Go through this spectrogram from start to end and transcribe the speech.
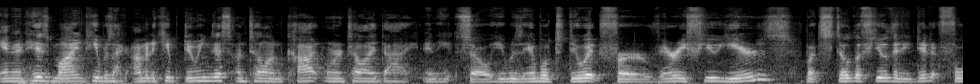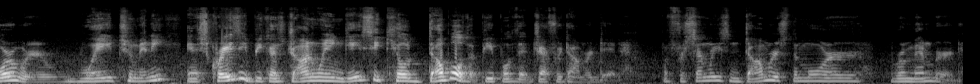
And in his mind, he was like, I'm going to keep doing this until I'm caught or until I die. And he, so he was able to do it for very few years, but still the few that he did it for were way too many. And it's crazy because John Wayne Gacy killed double the people that Jeffrey Dahmer did. But for some reason, Dahmer's the more remembered.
